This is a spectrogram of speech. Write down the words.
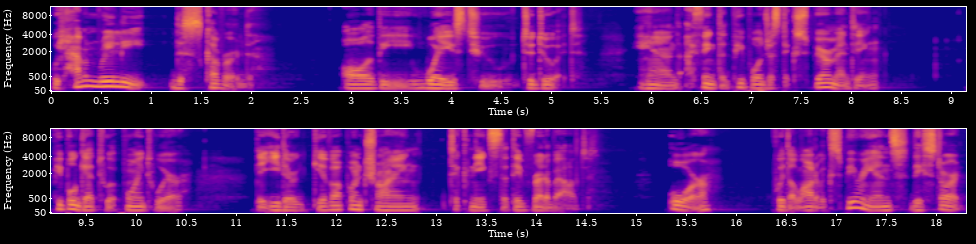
we haven't really discovered all the ways to to do it. And i think that people just experimenting. People get to a point where they either give up on trying techniques that they've read about, or with a lot of experience, they start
